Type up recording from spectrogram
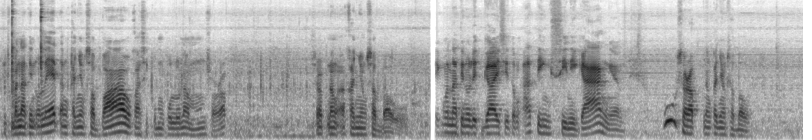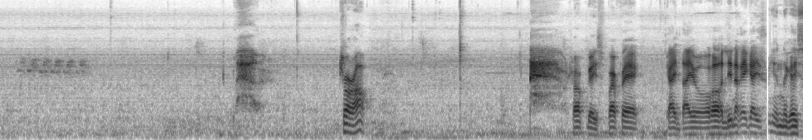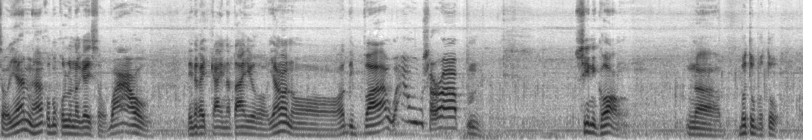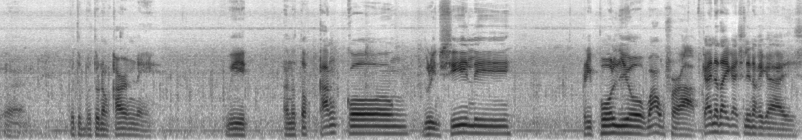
Tikman natin ulit ang kanyang sabaw kasi kumukulo na. Mm, sarap. Sarap ng ah, kanyang sabaw. Tikman natin ulit guys itong ating sinigang. Yan. Woo, sarap ng kanyang sabaw. Wow. Sarap. Sarap guys, perfect. Kain tayo. Linakay guys. Yan na guys, so yan ha, kumukulo na guys. So, wow. Linakay kain na tayo. Yan oh, 'di ba? Wow, sarap. Sinigang na buto-buto. Buto-buto ng karne. With, ano to, kangkong, green chili, repolyo. Wow, sarap. Kain na tayo guys, linaki guys.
